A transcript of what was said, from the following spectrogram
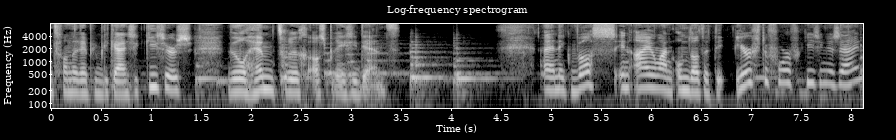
van de Republikeinse kiezers wil hem terug als president. En ik was in Iowa omdat het de eerste voorverkiezingen zijn.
